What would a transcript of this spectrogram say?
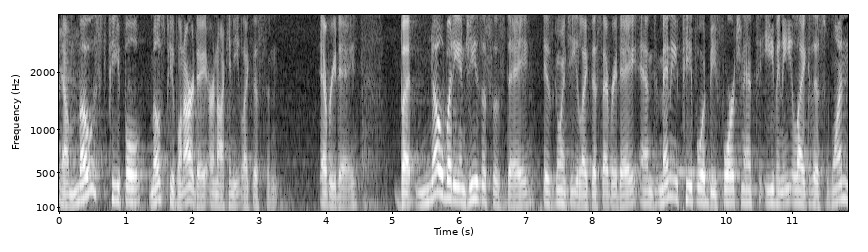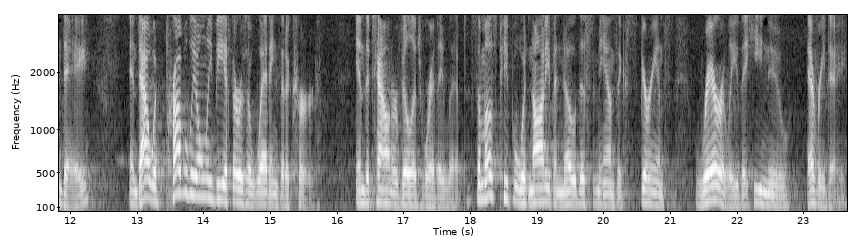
Now, most people, most people in our day are not going to eat like this in, every day. But nobody in Jesus' day is going to eat like this every day, and many people would be fortunate to even eat like this one day, and that would probably only be if there was a wedding that occurred in the town or village where they lived. So most people would not even know this man's experience rarely that he knew every day.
